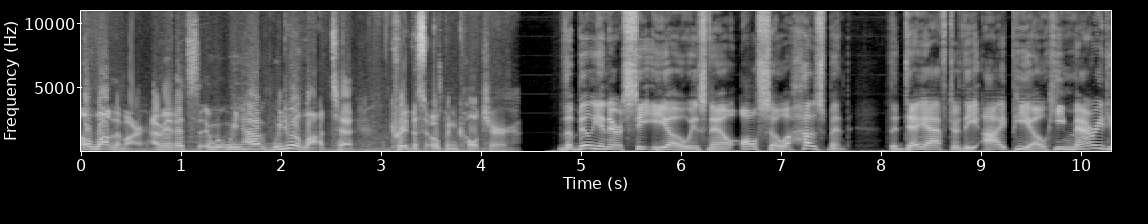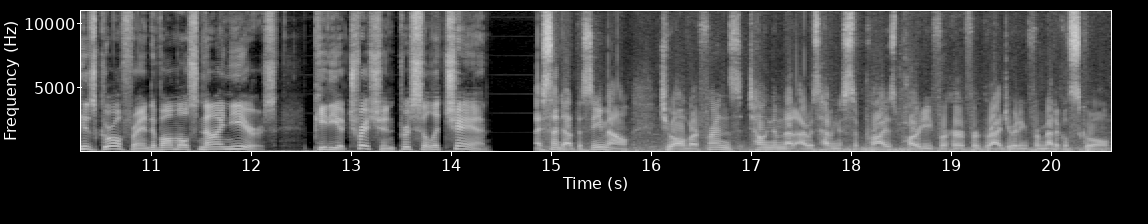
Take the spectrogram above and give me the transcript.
a lot of them are. I mean, it's we have we do a lot to create this open culture. The billionaire CEO is now also a husband. The day after the IPO, he married his girlfriend of almost nine years, pediatrician Priscilla Chan. I sent out this email to all of our friends telling them that I was having a surprise party for her for graduating from medical school.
